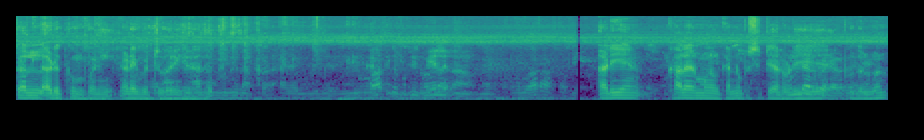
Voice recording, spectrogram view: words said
கல் அடுக்கும் பணி நடைபெற்று வருகிறது. அடியன் காலர்மங்கல் கண்ணப்ப செட்டியாருடைய புதல்வன்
